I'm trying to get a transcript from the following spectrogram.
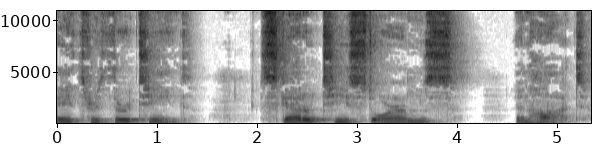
8th through 13th, scattered T storms and hot.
